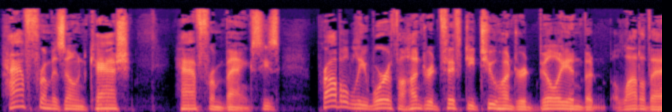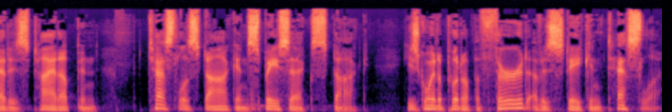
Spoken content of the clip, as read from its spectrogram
half from his own cash, half from banks. He's probably worth 150, 200 billion, but a lot of that is tied up in Tesla stock and SpaceX stock. He's going to put up a third of his stake in Tesla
